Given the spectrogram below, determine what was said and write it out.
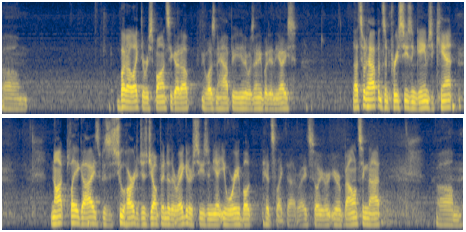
um, but I like the response. He got up. He wasn't happy. Neither was anybody on the ice. That's what happens in preseason games. You can't not play guys because it's too hard to just jump into the regular season, yet you worry about hits like that, right? So you're, you're balancing that. Um,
